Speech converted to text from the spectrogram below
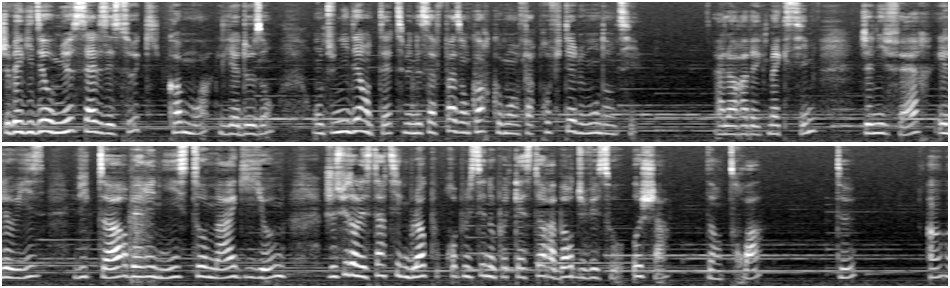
je vais guider au mieux celles et ceux qui, comme moi, il y a deux ans, ont une idée en tête mais ne savent pas encore comment en faire profiter le monde entier. Alors avec Maxime, Jennifer, Héloïse, Victor, Bérénice, Thomas, Guillaume, je suis dans les starting blocks pour propulser nos podcasteurs à bord du vaisseau Ocha dans 3, 2, 1.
